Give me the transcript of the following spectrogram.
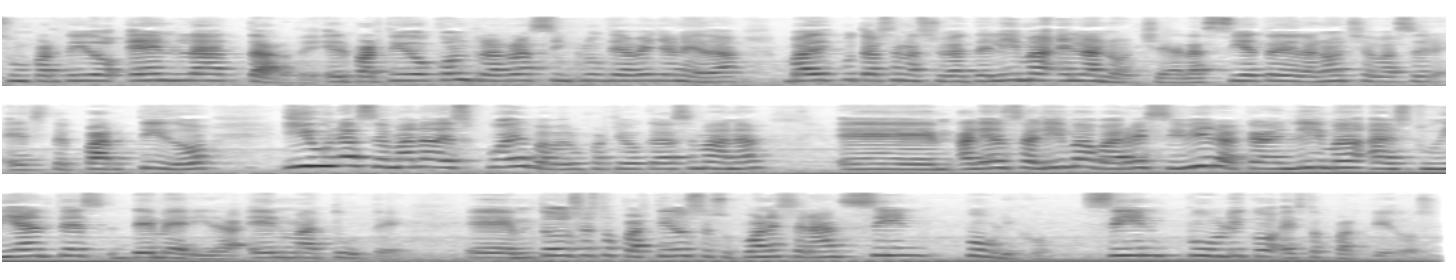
Es un partido en la tarde. El partido contra Racing Club de Avellaneda va a disputarse en la ciudad de Lima en la noche. A las 7 de la noche va a ser este partido. Y una semana después, va a haber un partido cada semana, eh, Alianza Lima va a recibir acá en Lima a estudiantes de Mérida, en Matute. Eh, todos estos partidos se supone serán sin público, sin público estos partidos.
